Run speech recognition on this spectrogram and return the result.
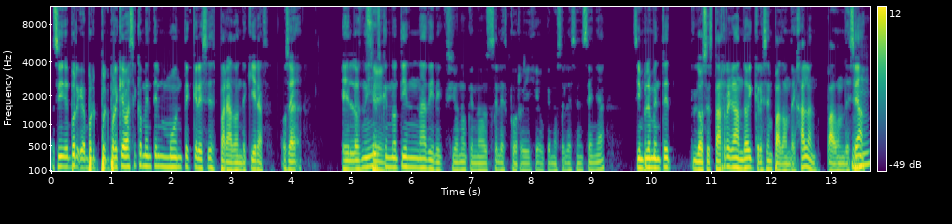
Sí, porque, porque, básicamente el monte crece para donde quieras. O sea, eh, los niños Sí. que no tienen una dirección o que no se les corrige o que no se les enseña, simplemente los estás regando y crecen para donde jalan, para donde sea.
